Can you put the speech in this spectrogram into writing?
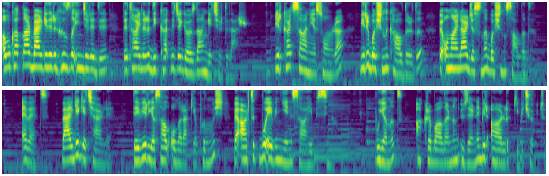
Avukatlar belgeleri hızla inceledi, detayları dikkatlice gözden geçirdiler. Birkaç saniye sonra biri başını kaldırdı ve onaylarcasına başını salladı. Evet, belge geçerli. Devir yasal olarak yapılmış ve artık bu evin yeni sahibi Sinan. Bu yanıt akrabalarının üzerine bir ağırlık gibi çöktü.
